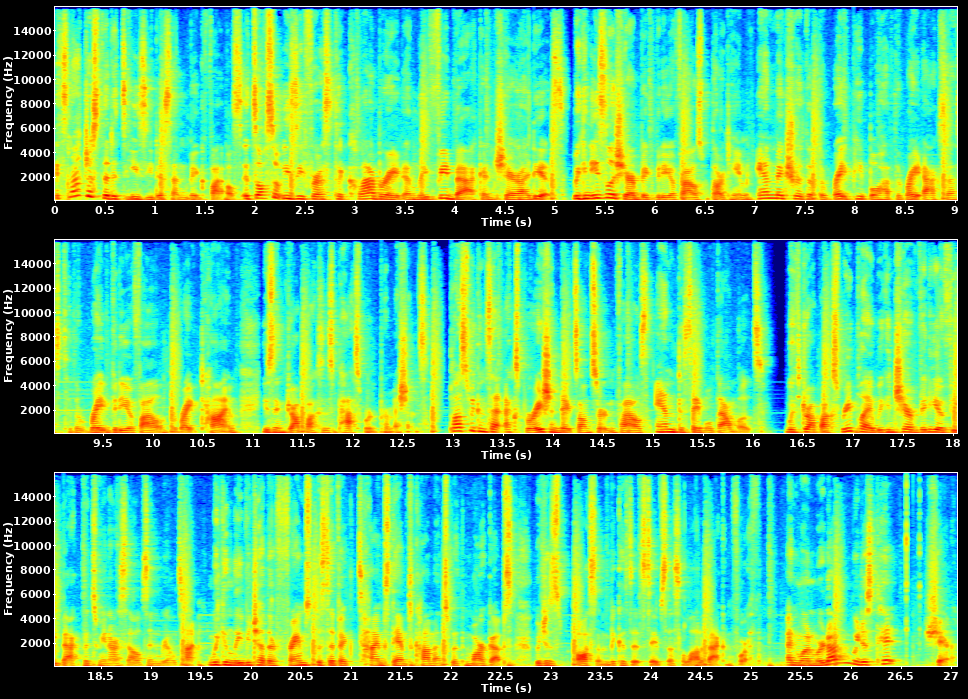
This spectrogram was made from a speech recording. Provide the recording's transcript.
It's not just that it's easy to send big files, it's also easy for us to collaborate and leave feedback and share ideas. We can easily share big video files with our team and make sure that the right people have the right access to the right video file at the right time using Dropbox's password permissions. Plus, we can set expiration dates on certain files and disable downloads. With Dropbox Replay, we can share video feedback between ourselves in real time. We can leave each other frame-specific timestamped comments with markups, which is awesome because it saves us a lot of back and forth. And when we're done, we just hit share.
